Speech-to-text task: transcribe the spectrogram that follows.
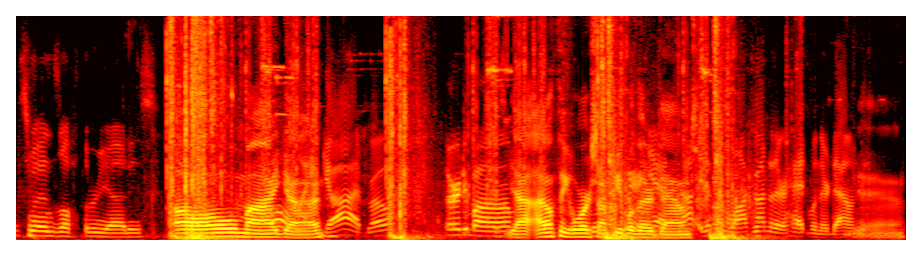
This man's off three addies. Oh my oh god. my god, bro. 30 bomb. Yeah, I don't think it works on It's people that weird, are yeah, downed. Not, it doesn't lock onto their head when they're down. Yeah.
